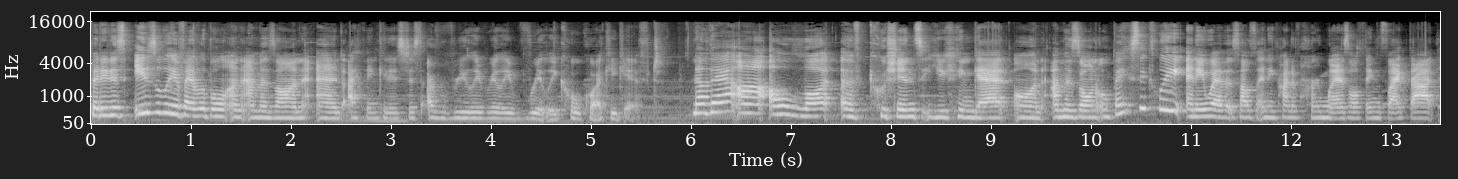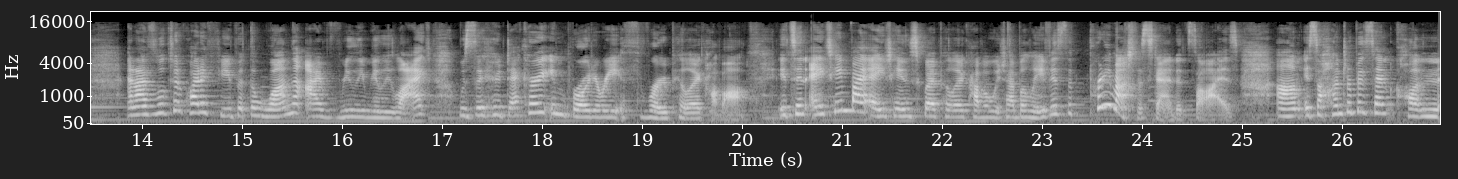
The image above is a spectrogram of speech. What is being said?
but it is easily available on Amazon and I think it is just a really, really, really cool quirky gift. Now there are a lot of cushions you can get on Amazon or basically anywhere that sells any kind of homewares or things like that. And I've looked at quite a few, but the one that I really, really liked was the Hodeco embroidery throw pillow cover. It's an 18 by 18 square pillow cover, which I believe is the, pretty much the standard size. Um, it's 100% cotton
